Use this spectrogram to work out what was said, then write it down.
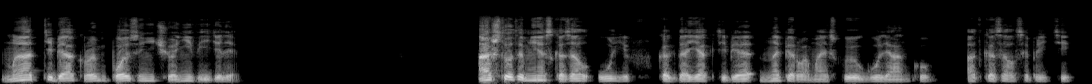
«Мы от тебя, кроме пользы, ничего не видели». «А что ты мне сказал, Ульев, когда я к тебе на первомайскую гулянку отказался прийти?»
